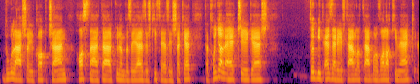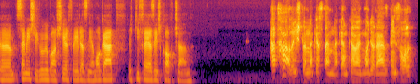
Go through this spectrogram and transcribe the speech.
dúlásai kapcsán használtál különböző jelzős kifejezéseket. Tehát hogyan lehetséges több mint ezer év távlatából valakinek személyiségjogban sértve éreznie magát egy kifejezés kapcsán? Hát hála Istennek ezt nem nekem kell megmagyarázni. Szóval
